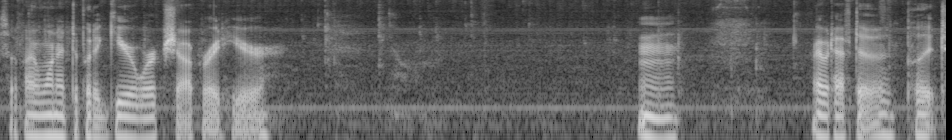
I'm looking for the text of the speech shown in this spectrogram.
So if I wanted to put a gear workshop right here, hmm, I would have to put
